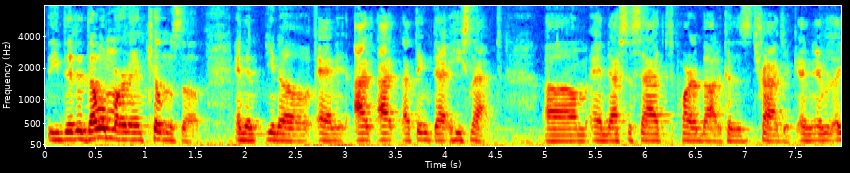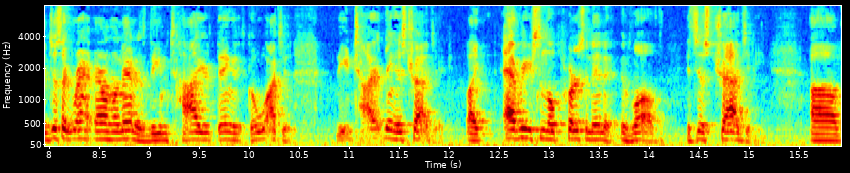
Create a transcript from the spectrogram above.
he did a double murder and killed himself, and then you know, and I I, I think that he snapped. Um, and that's the sad part about it because it's tragic, and, and just like Aaron Hernandez, the entire thing is go watch it. The entire thing is tragic. Like every single person in it involved, it's just tragedy. Um,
